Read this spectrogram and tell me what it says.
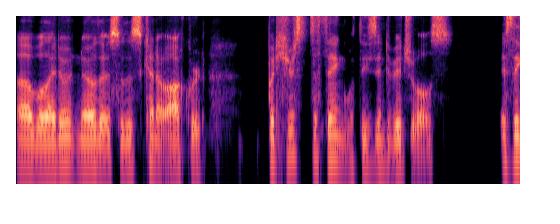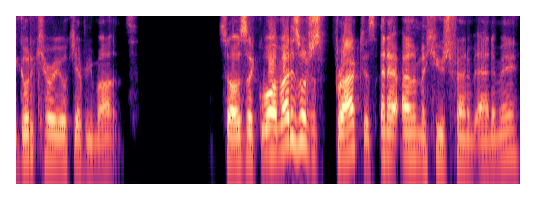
uh, well, I don't know this, so this is kind of awkward. But here's the thing with these individuals, is they go to karaoke every month so I was like, well, I might as well just practice. And I, I'm a huge fan of anime.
